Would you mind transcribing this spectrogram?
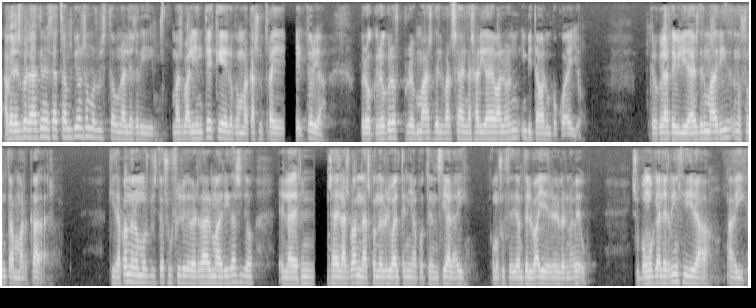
A ver, es verdad que en esta Champions hemos visto a un Allegri más valiente que lo que marca su trayectoria, pero creo que los problemas del Barça en la salida de balón invitaban un poco a ello. Creo que las debilidades del Madrid no son tan marcadas. Quizá cuando lo hemos visto sufrir de verdad el Madrid ha sido en la defensa de las bandas, cuando el rival tenía potencial ahí, como sucedió ante el Bayern en el Bernabéu. Supongo que Allegri incidirá ahí,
